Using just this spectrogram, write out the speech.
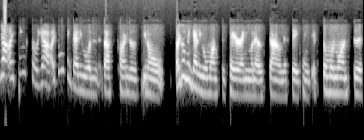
Yeah, I think so. Yeah, I don't think anyone that's kind of, you know, I don't think anyone wants to tear anyone else down if they think if someone wants to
